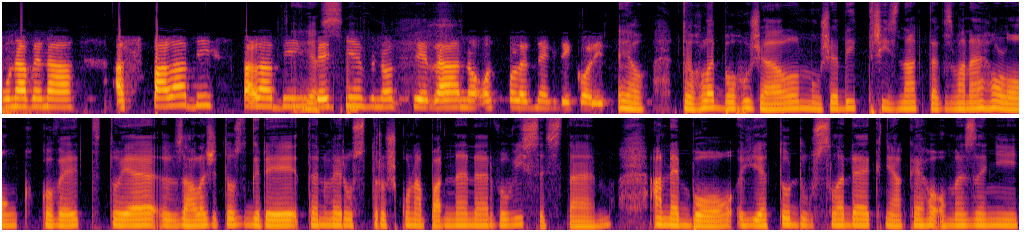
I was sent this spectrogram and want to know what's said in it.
unavená a spala bych, spala bych Jasně. ve v noci, ráno, odpoledne, kdykoliv. Jo, tohle bohužel může být příznak takzvaného long covid. To je záležitost, kdy ten virus trošku napadne nervový systém, a nebo je to důsledek nějakého omezení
